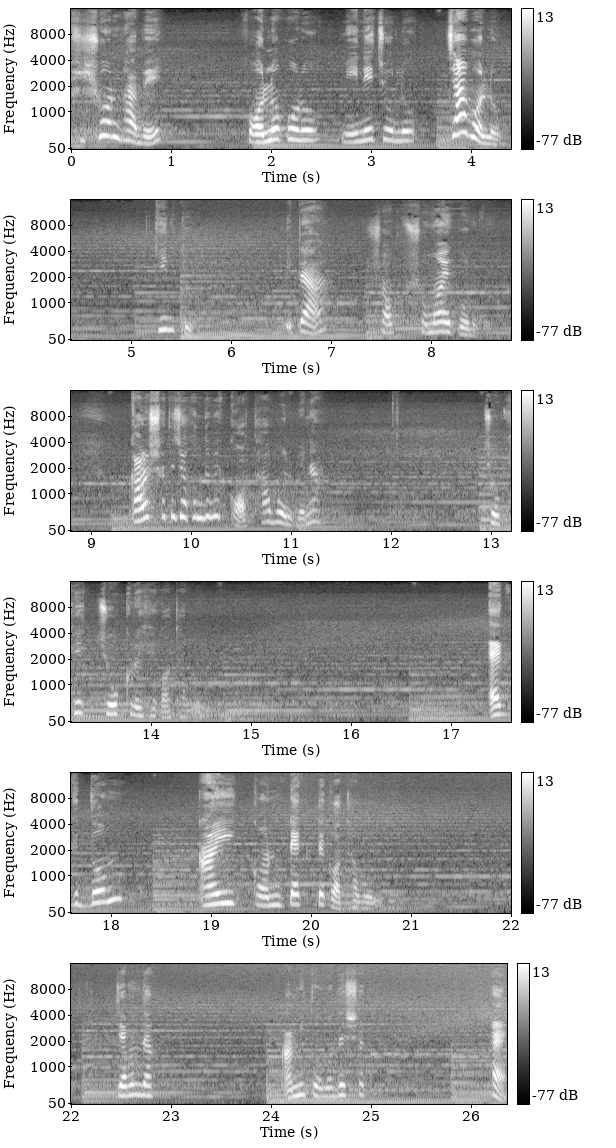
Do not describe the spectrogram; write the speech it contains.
ভীষণভাবে ফলো করো, মেনে চলো, যা বলো, কিন্তু এটা সব সময় করবে। কারোর সাথে যখন তুমি কথা বলবে না, চোখে চোখ রেখে কথা বলবে। একদম আই কন্ট্যাক্টে কথা বলবে। যেমন দেখো, আমি তোমাদের সাথে হ্যাঁ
